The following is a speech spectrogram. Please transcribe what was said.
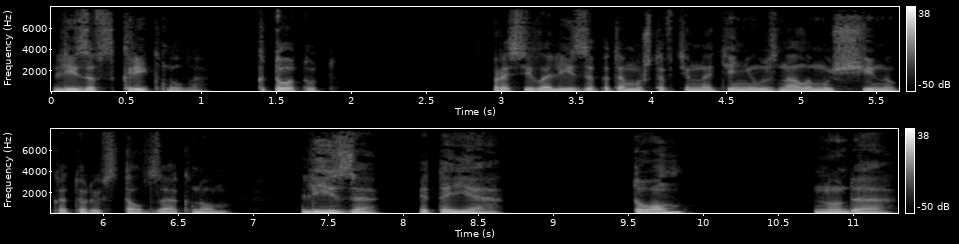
Лиза вскрикнула. «Кто тут?» Спросила Лиза, потому что в темноте не узнала мужчину, который встал за окном. «Лиза, это я». «Том?» «Ну да».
